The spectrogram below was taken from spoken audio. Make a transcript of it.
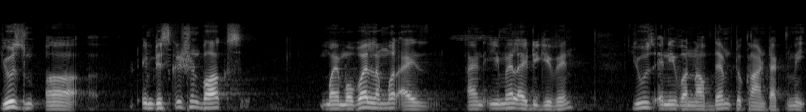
Use uh, in description box my mobile number I- and email ID given. Use any one of them to contact me.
